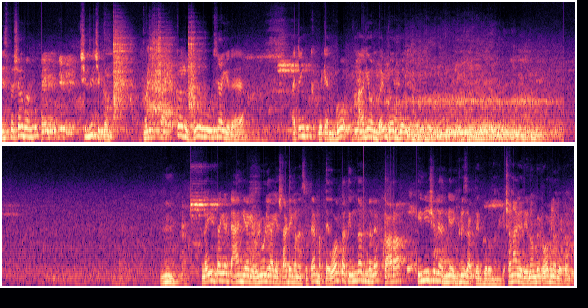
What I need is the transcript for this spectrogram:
ಈ ಸ್ಪೆಷಲ್ ಬಂದು ಚಿಲ್ಲಿ ಚಿಕನ್. ನೋಡಿ ಸಕ್ಕದು ಆಗಿದೆ I think we can go ಹಾಗೆ ಒಂದು ಬೈಟ್ ಹೋಗ್ಬೋದು ಇದು. ಹ್ಞೂ ಲೈಟಾಗಿ ಟ್ಯಾಂಗಿಯಾಗಿ ಹುಳಿ ಹುಳಿಯಾಗಿ ಸ್ಟಾರ್ಟಿಂಗಲ್ಲಿ ಅನಿಸುತ್ತೆ. ಮತ್ತೆ ಹೋಗ್ತಾ ತಿಂದಾದ್ಮೇಲೆ ಖಾರ ಇನಿಷಿಯಲಿ ಹಂಗೆ ಇನ್ಕ್ರೀಸ್ ಆಗ್ತಾ ಇದ್ದರು ನನಗೆ. ಚೆನ್ನಾಗಿದೆ, ಇನ್ನೊಂದು ಬಿಟ್ಟು ಹೋಗ್ಲೇಬೇಕು ಅದು.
